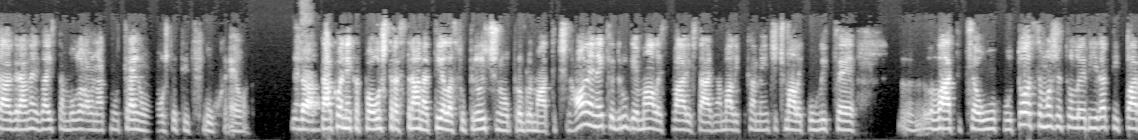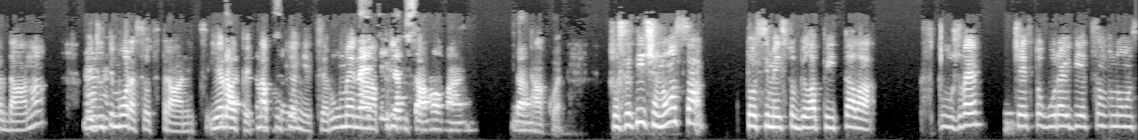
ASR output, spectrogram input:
ta grana je zaista mogla onako trajno oštetiti sluh. Evo, da. Tako je nekakva oštra strana tijela su prilično problematična. Ove neke druge male stvari, šta znam, mali kamenčić, male kuglice, vatica u uhu, to se može tolerirati par dana, međutim mora se odstraniti. Jer da, opet, da, nakupljanje cerumena, pritisak. Da. Tako je. Što se tiče nosa, to si me isto bila pitala, spužve često guraju djeca u nos,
